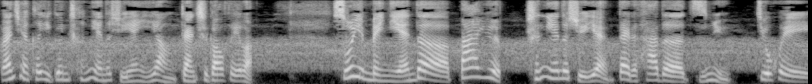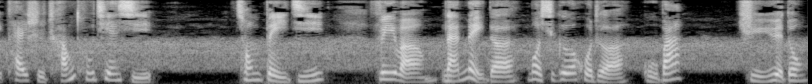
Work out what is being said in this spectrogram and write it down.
完全可以跟成年的雪雁一样展翅高飞了。所以每年的八月，成年的雪雁带着它的子女。就会开始长途迁徙，从北极飞往南美的墨西哥或者古巴去越冬。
